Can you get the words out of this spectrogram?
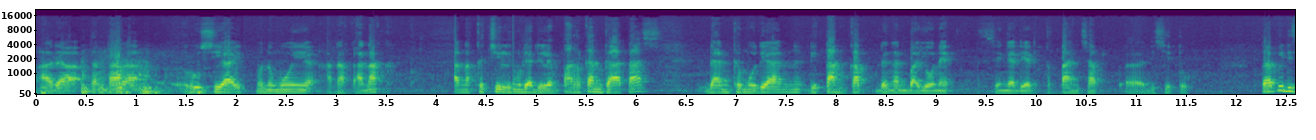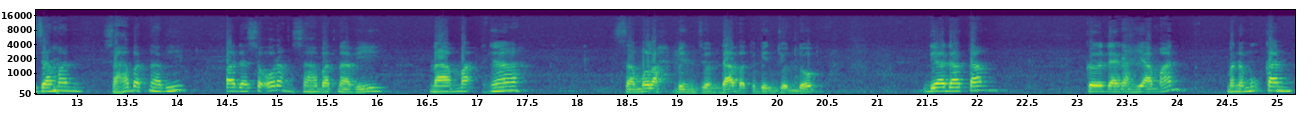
ada tentara Rusia menemui anak-anak, anak kecil kemudian dilemparkan ke atas dan kemudian ditangkap dengan bayonet sehingga dia tertancap uh, di situ. Tapi di zaman sahabat Nabi, ada seorang sahabat Nabi namanya Samulah bin Jundab atau bin Jundub. Dia datang ke daerah Yaman menemukan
